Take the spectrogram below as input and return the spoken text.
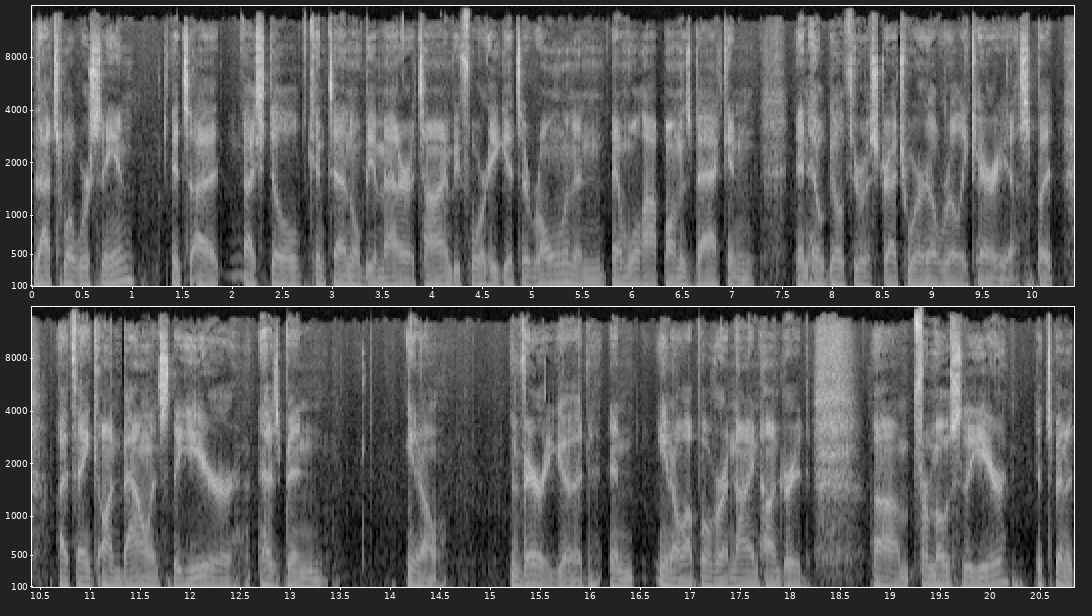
that's what we're seeing. It's I I still contend it'll be a matter of time before he gets it rolling, and, and we'll hop on his back and and he'll go through a stretch where he'll really carry us. But I think on balance, the year has been, you know, very good, and you know up over a 900 um, for most of the year. It's been a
